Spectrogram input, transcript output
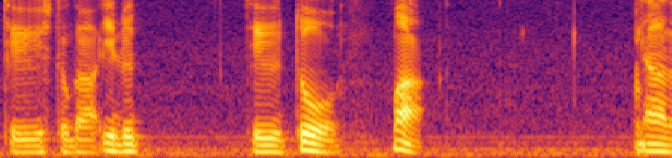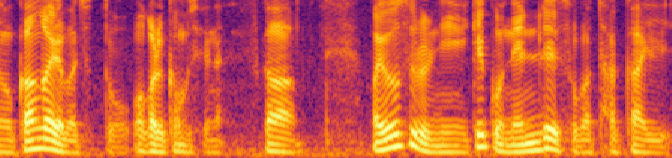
ていう人がいるっていうとまああの考えればちょっとわかるかもしれないですが、まあ、要するに結構年齢層が高い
